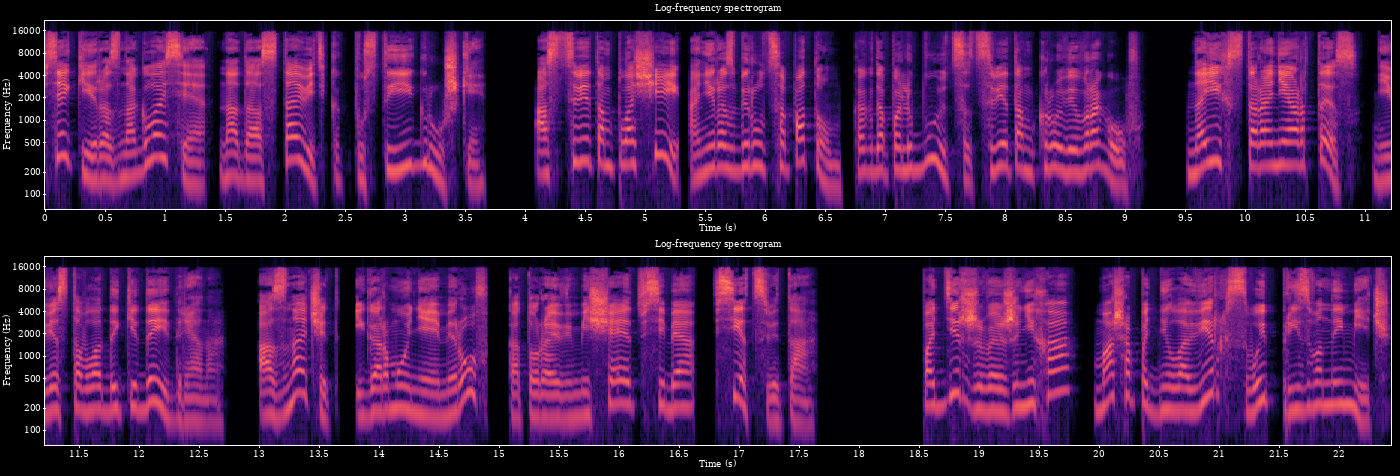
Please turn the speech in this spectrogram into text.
Всякие разногласия надо оставить как пустые игрушки. А с цветом плащей они разберутся потом, когда полюбуются цветом крови врагов. На их стороне Артес, невеста владыки Дейдриана, а значит и гармония миров, которая вмещает в себя все цвета. Поддерживая жениха, Маша подняла вверх свой призванный меч.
